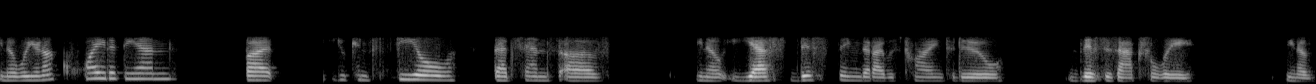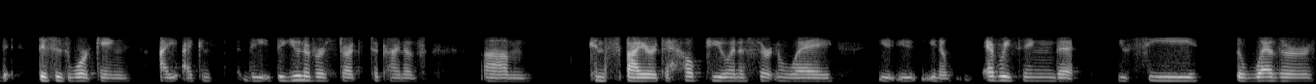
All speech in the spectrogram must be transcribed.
you know, where you're not quite at the end, but you can feel that sense of you know, yes, this thing that I was trying to do, this is actually, you know, th- this is working. I, I can, the, the universe starts to kind of um, conspire to help you in a certain way. you, you, you know, everything that you see, the weather,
